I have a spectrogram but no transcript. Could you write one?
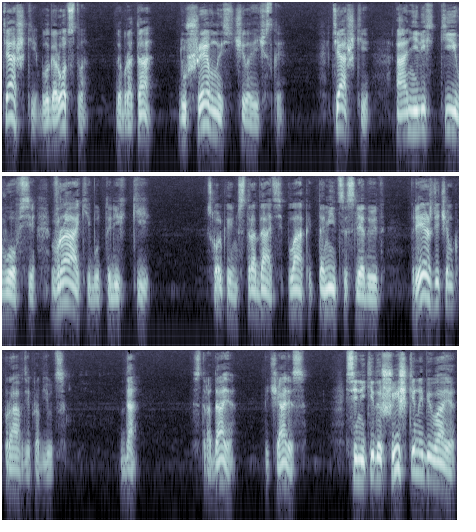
Тяжкие благородство, доброта, душевность человеческая. Тяжкие, а не легки вовсе, враки будто легки. Сколько им страдать, плакать, томиться следует, прежде чем к правде пробьются. Да, страдая, печалясь, синяки да шишки набивая,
